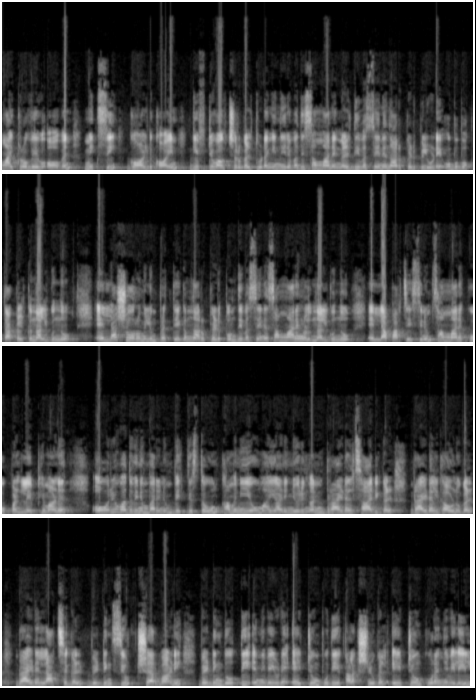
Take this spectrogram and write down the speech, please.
microwave oven mixie gold coin gift വൗച്ചറുകൾ തുടങ്ങി നിരവധി സമ്മാനങ്ങൾ ദിവസേന നറുക്കെടുപ്പിലൂടെ ഉപഭോക്താക്കൾക്ക് നൽകുന്നു. എല്ലാ ഷോറൂമിലും പ്രത്യേകം നറുക്കെടുപ്പും ദിവസേന സമ്മാനങ്ങളും നൽകുന്നു. എല്ലാ പർച്ചേസിനും സമ്മാന കൂപ്പൺ ലഭ്യമാണ്. ഓരോ വധുവിനും വരനും വ്യത്യസ്തവും കമനീയവുമായി അണിഞ്ഞൊരുങ്ങാൻ ബ്രൈഡൽ സാരികൾ ബ്രൈഡൽ ഗൗണുകൾ ബ്രൈഡൽ ലാച്ചകൾ wedding suit sherwani wedding dhoti എന്നിവയുടെ ഏറ്റവും പുതിയ കളക്ഷനുകൾ ഏറ്റവും കുറഞ്ഞ വിലയിൽ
